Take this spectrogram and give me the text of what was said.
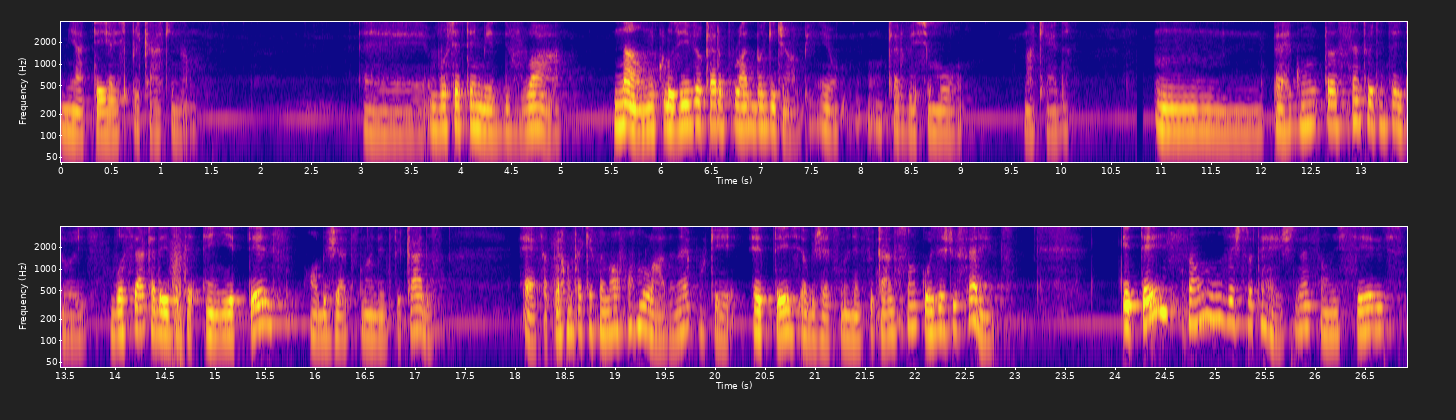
me ater a explicar aqui não. É, você tem medo de voar? Não, inclusive eu quero pular de bungee jump. Eu, eu quero ver se eu morro na queda. Hum, pergunta 182. Você acredita em ETs, objetos não identificados? Essa pergunta aqui foi mal formulada, né? Porque ETs e objetos não identificados são coisas diferentes. ETs são os extraterrestres, né? São os seres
